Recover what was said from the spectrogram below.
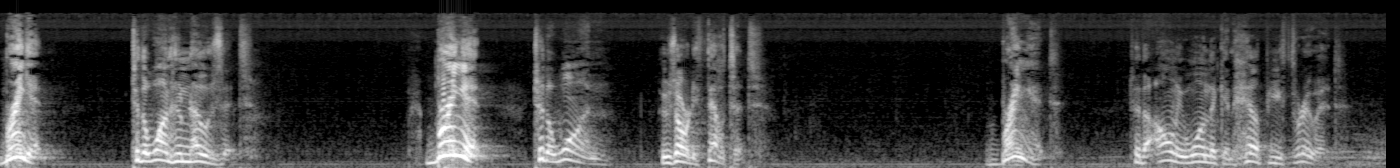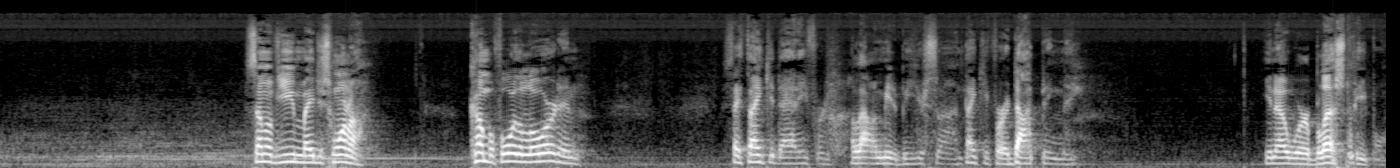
Bring it to the one who knows it. Bring it to the one who's already felt it. Bring it to the only one that can help you through it. Some of you may just want to come before the Lord and Say, Thank you, Daddy, for allowing me to be your son. Thank you for adopting me. You know, we're a blessed people,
